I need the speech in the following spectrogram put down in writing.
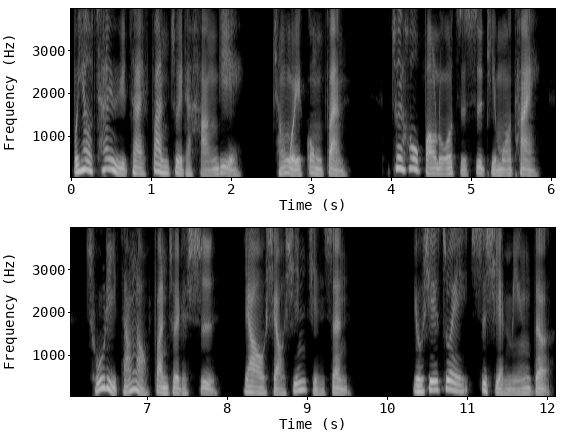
不要参与在犯罪的行列，成为共犯。最后，保罗指示提摩太处理长老犯罪的事，要小心谨慎。有些罪是显明的，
